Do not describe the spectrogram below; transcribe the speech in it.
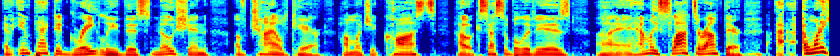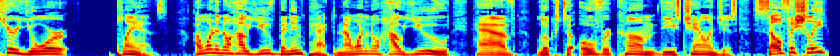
have impacted greatly this notion of childcare, how much it costs, how accessible it is, uh, and how many slots are out there. I, I want to hear your plans. I want to know how you've been impacted, and I want to know how you have looked to overcome these challenges. Selfishly,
